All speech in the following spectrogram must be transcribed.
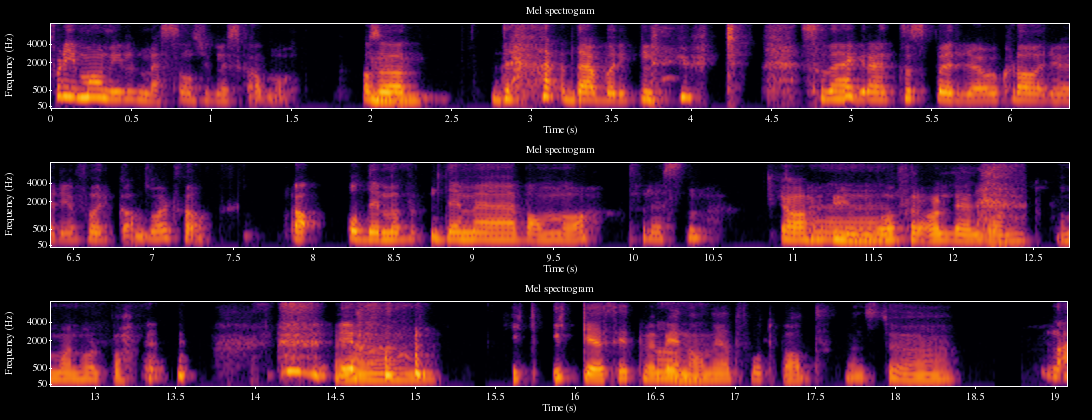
fordi man vil mest sannsynlig skade noen. Altså, Mm. det, det er bare ikke lurt. Så det er greit å spørre og klargjøre i forkant, i hvert fall. Ja, og det med, det med vann òg, forresten. Ja, Eh. unngå for all del vann når man holder på. Ja. Eh, ikke, ikke sitt med beina i et fotbad mens du Nei.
